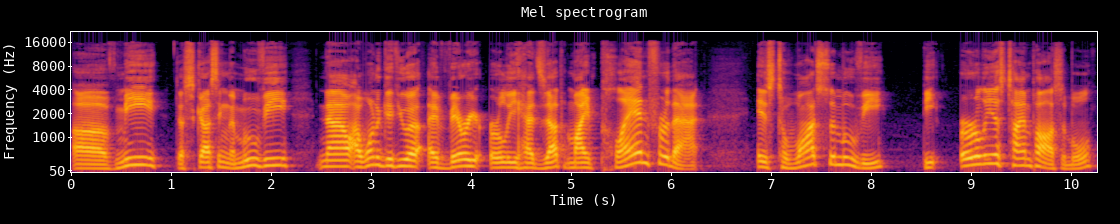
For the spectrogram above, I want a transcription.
of me discussing the movie now, I want to give you a, a very early heads up. My plan for that is to watch the movie the earliest time possible,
